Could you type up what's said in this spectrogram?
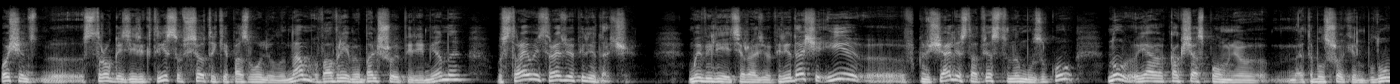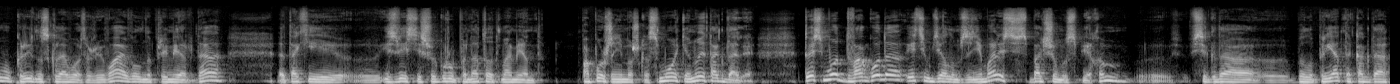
очень э, строгая директриса все-таки позволила нам во время большой перемены устраивать радиопередачи мы вели эти радиопередачи и э, включали, соответственно, музыку. Ну, я, как сейчас помню, это был Shocking Blue, Creedence Clearwater Revival, например, да, такие э, известнейшие группы на тот момент – попозже немножко смоки, ну и так далее. То есть, мы два года этим делом занимались с большим успехом. Всегда э, было приятно, когда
